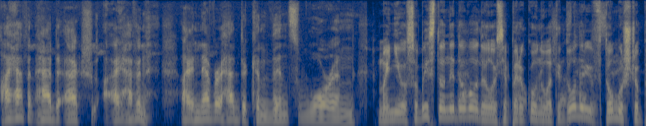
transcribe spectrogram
I haven't had to actually, I haven't, I never had to convince Warren Мені особисто не доводилося переконувати донорів в тому, щоб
